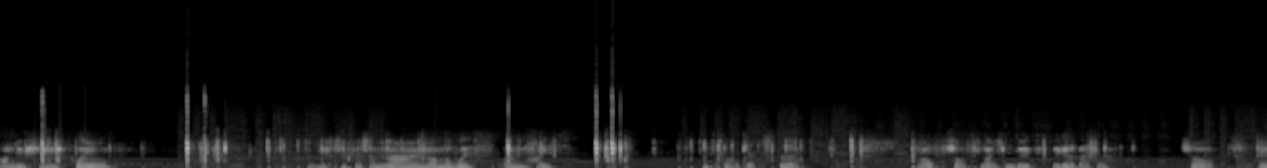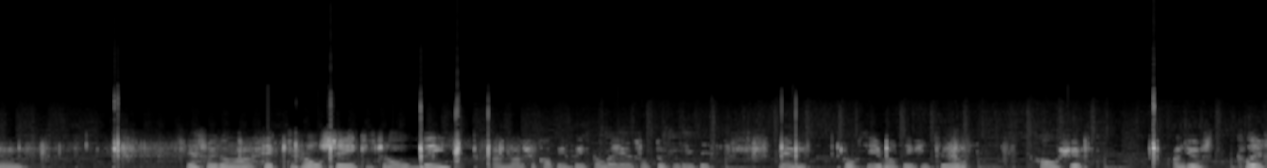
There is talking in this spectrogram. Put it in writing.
On your shoes plane. You keep this a 9 on the width and height until it gets the well, so it's nice and big, bigger the better. So, um, yeah, so you're gonna hit Control C, Control V, and now should copy and paste the layer, so duplicate it. Then go to your rotation tool, hold shift, and just click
